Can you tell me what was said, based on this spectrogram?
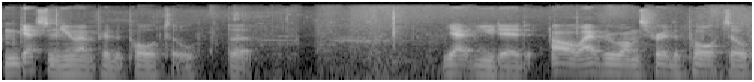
I'm guessing you went through the portal, but... Yep, you did. Oh, everyone's through the portal.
